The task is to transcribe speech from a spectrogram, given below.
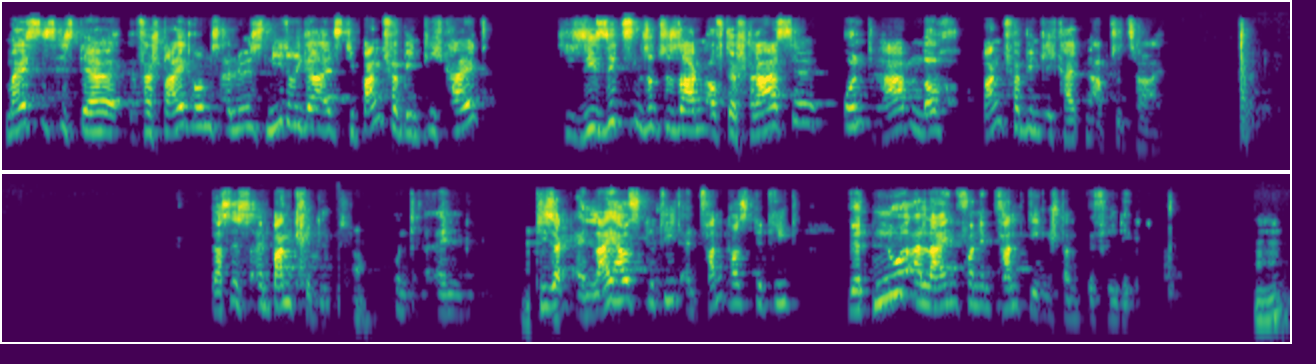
meistens ist der Versteigerungserlös niedriger als die Bankverbindlichkeit. Sie, Sie sitzen sozusagen auf der Straße und haben noch Bankverbindlichkeiten abzuzahlen. Das ist ein Bankkredit. Und ein, wie gesagt, ein Leihhauskredit, ein Pfandhauskredit wird nur allein von dem Pfandgegenstand befriedigt. Mhm.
